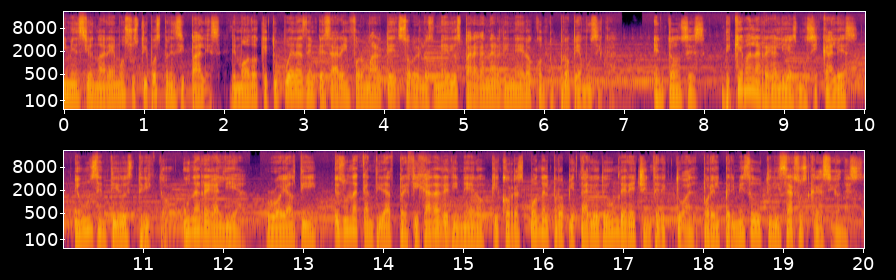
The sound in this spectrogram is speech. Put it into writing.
y mencionaremos sus tipos principales, de modo que tú puedas empezar a informarte sobre los medios para ganar dinero con tu propia música. Entonces, ¿de qué van las regalías musicales? En un sentido estricto, una regalía, royalty, es una cantidad prefijada de dinero que corresponde al propietario de un derecho intelectual por el permiso de utilizar sus creaciones.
